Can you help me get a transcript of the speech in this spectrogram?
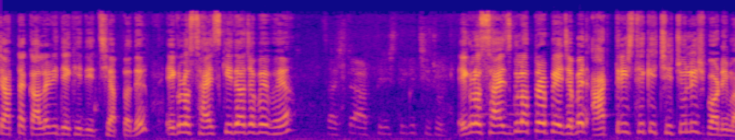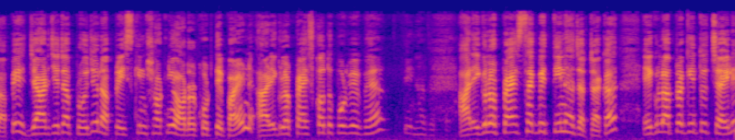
চারটা কালারই দেখিয়ে দিচ্ছি আপনাদের। এগুলো সাইজ কি দেওয়া যাবে ভাইয়া? এগুলো সাইজগুলো আপনারা পেয়ে যাবেন আটত্রিশ থেকে ছেচল্লিশ বডি মাপে যার যেটা প্রয়োজন আপনি স্ক্রিনশট নিয়ে অর্ডার করতে পারেন। আর এগুলোর প্রাইস কত পড়বে ভাইয়া? আর এগুলোর প্রাইস থাকবে তিন হাজার টাকা। এগুলো আপনারা কিন্তু চাইলে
